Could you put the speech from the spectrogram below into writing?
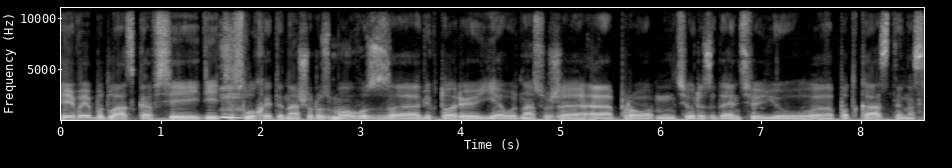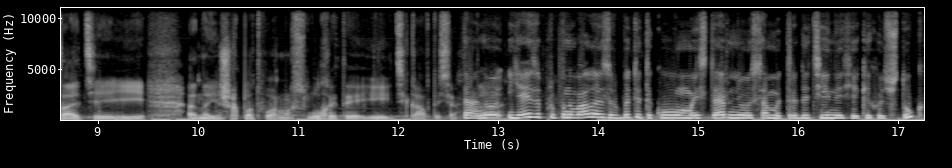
І ви, будь ласка, всі йдіть і слухайте нашу розмову з е, Вікторією. Є у нас уже е, про м, цю резиденцію е, подкасти на сайті і е, на інших платформах. Слухайте і цікавтеся. Так, ну я й запропонувала зробити таку майстерню саме традиційних якихось штук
